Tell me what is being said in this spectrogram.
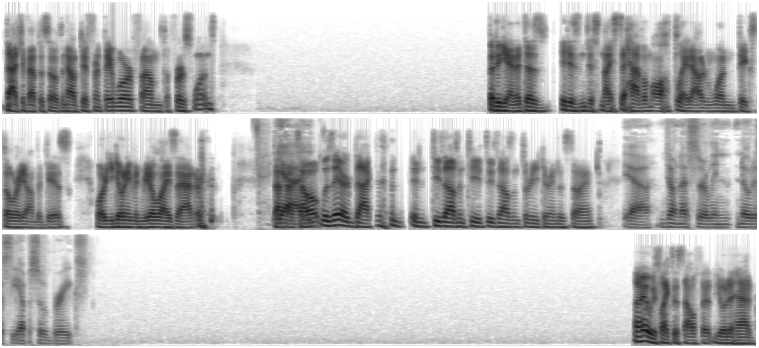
batch of episodes and how different they were from the first ones. But again, it does it isn't just nice to have them all played out in one big story on the disc, or you don't even realize that, or that, Yeah, that's how it was aired back in 2002, 2003 during this time. Yeah, you don't necessarily notice the episode breaks. I always liked this outfit Yoda had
